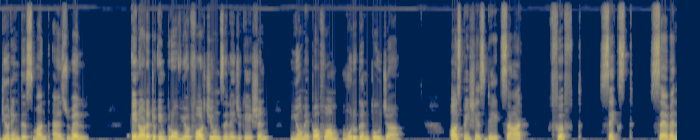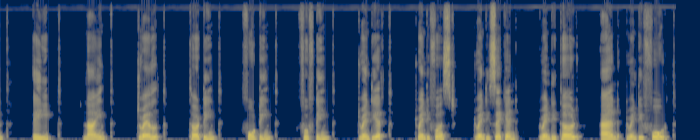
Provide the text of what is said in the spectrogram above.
during this month as well. In order to improve your fortunes in education, you may perform Murugan Puja. Auspicious dates are 5th, 6th, 7th, 8th, 9th, 12th, 13th, 14th, 15th, 20th, 21st, 22nd, 23rd, and 24th.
